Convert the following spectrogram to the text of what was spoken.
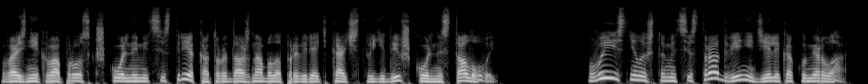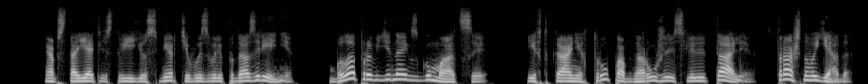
Возник вопрос к школьной медсестре, которая должна была проверять качество еды в школьной столовой. Выяснилось, что медсестра две недели как умерла. Обстоятельства ее смерти вызвали подозрения. Была проведена эксгумация, и в тканях трупа обнаружили следы талия, страшного яда.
